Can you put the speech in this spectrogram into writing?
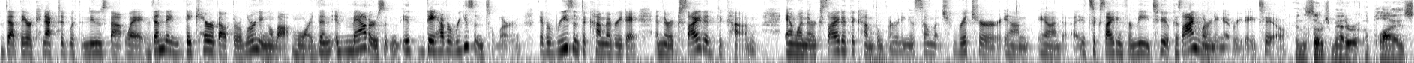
that they are connected with the news that way, then they, they care about their learning a lot more. Then it matters. It, it, they have a reason to learn. They have a reason to come every day, and they're excited to come. And when they're excited to come, the learning is so much richer, and, and it's exciting for me too, because I'm learning every day too. And the subject matter applies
